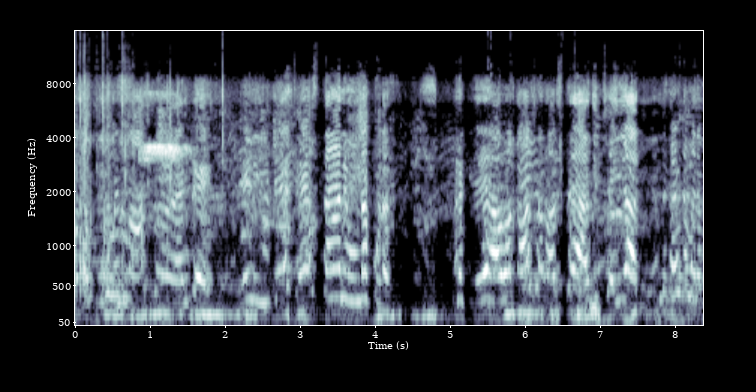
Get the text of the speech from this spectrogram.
ఒక పిరమిడ్ మాస్టర్ అంటే నేను ఇదే చేస్తా అని ఉండకూడదు మనకి ఏ అవకాశం వస్తే అది చెయ్యాలి ఎందుకంటే మనం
